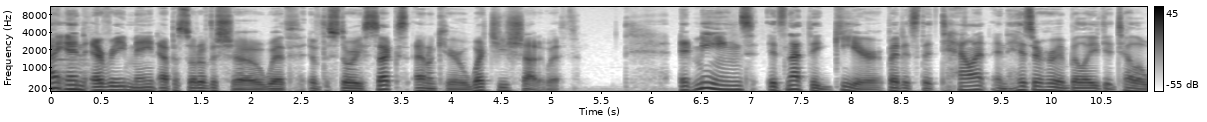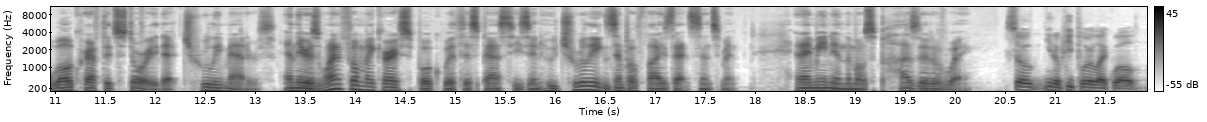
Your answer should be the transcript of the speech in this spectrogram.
I end every main episode of the show with If the story sucks, I don't care what you shot it with. It means it's not the gear, but it's the talent and his or her ability to tell a well crafted story that truly matters. And there is one filmmaker I spoke with this past season who truly exemplifies that sentiment. And I mean in the most positive way. So, you know, people are like, well,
